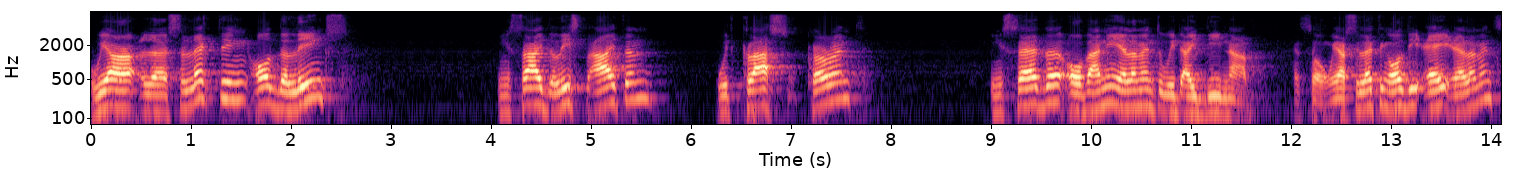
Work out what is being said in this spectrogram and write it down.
We are uh, selecting all the links inside the list item with class current instead of any element with ID nav. And so we are selecting all the A elements,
